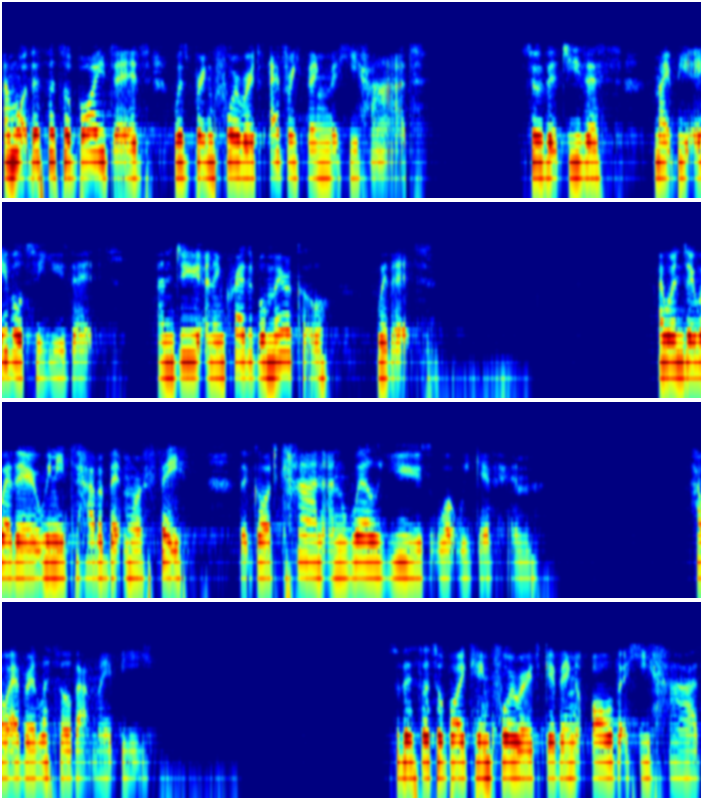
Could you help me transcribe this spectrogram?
And what this little boy did was bring forward everything that he had so that Jesus might be able to use it and do an incredible miracle with it. I wonder whether we need to have a bit more faith that God can and will use what we give him, however little that might be. So this little boy came forward giving all that he had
